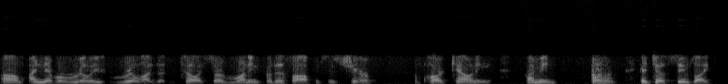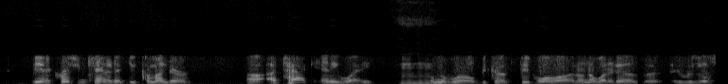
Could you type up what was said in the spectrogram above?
um, I never really realized it until I started running for this office as sheriff of Clark County. I mean, it just seems like being a Christian candidate, you come under uh, attack anyway mm-hmm. from the world because people, I don't know what it is, they resist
